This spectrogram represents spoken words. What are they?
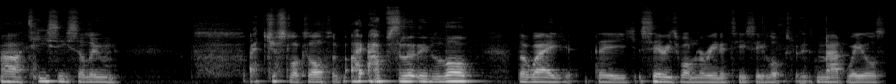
Ah, TC Saloon. It just looks awesome. I absolutely love the way the Series 1 Marina TC looks with its mad wheels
